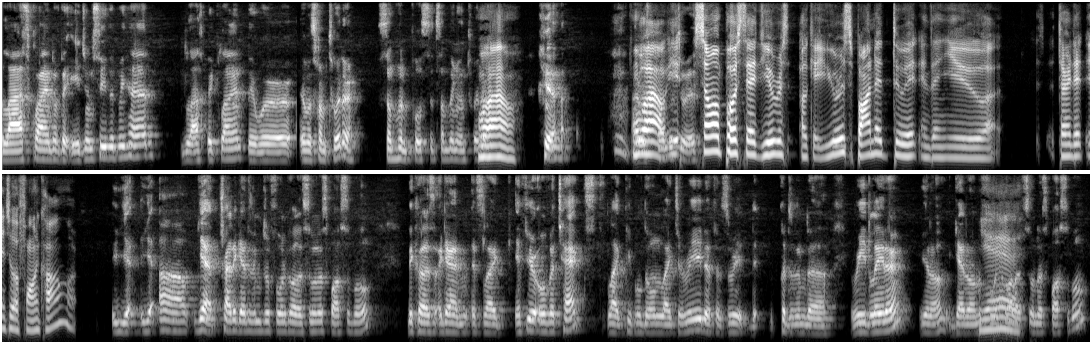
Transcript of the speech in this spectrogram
the last client of the agency that we had, the last big client, they were it was from Twitter. Someone posted something on Twitter. Wow. Yeah. I wow. someone posted you. Res- okay, you responded to it, and then you uh, turned it into a phone call. Yeah, yeah, uh, yeah. Try to get it into a phone call as soon as possible because again, it's like if you're over text, like people don't like to read. If it's read, put it in the read later. You know, get on the yeah. phone call as soon as possible.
